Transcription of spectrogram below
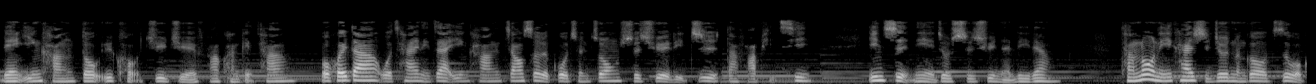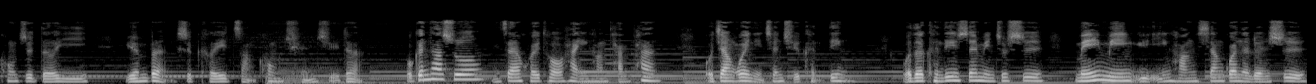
连银行都一口拒绝发款给他。我回答：我猜你在银行交涉的过程中失去了理智，大发脾气，因此你也就失去了力量。倘若你一开始就能够自我控制得宜，原本是可以掌控全局的。我跟他说：“你再回头和银行谈判，我将为你争取肯定。我的肯定声明就是，每一名与银行相关的人士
